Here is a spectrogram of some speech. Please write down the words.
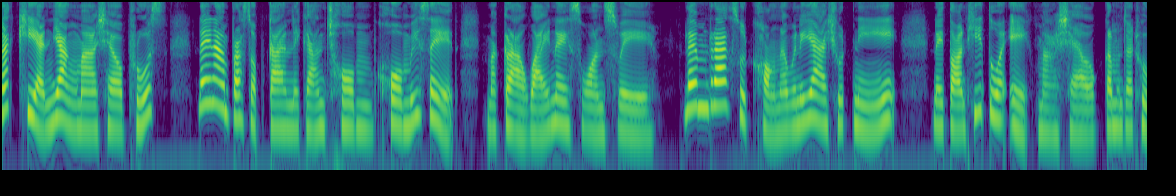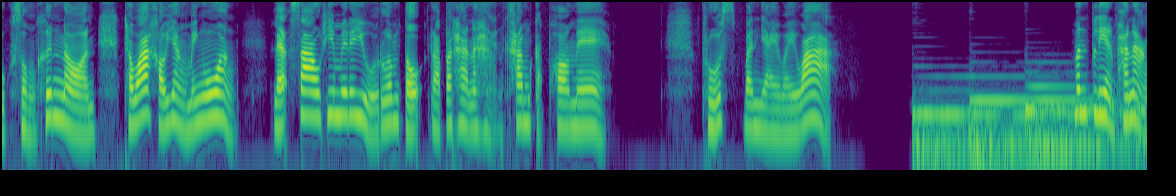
นักเขียนอย่างมาเชลพรุสได้นำประสบการณ์ในการชมโคมวิเศษ มากล่าวไว้ใน Swans Way เล่มแรกสุดของนวนิยายชุดนี้ ในตอนที่ตัวเอกมาเชลกำลังจะถูกส่งขึ้นนอน ทว่าเขายัางไม่ง่วง และเศร้าที่ไม่ได้อยู่ร่วมโต๊ะรับประทานอาหารค่ำกับพ่อแม่ พรุสบรรยายไว้ว่า มันเปลี่ยนผนัง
